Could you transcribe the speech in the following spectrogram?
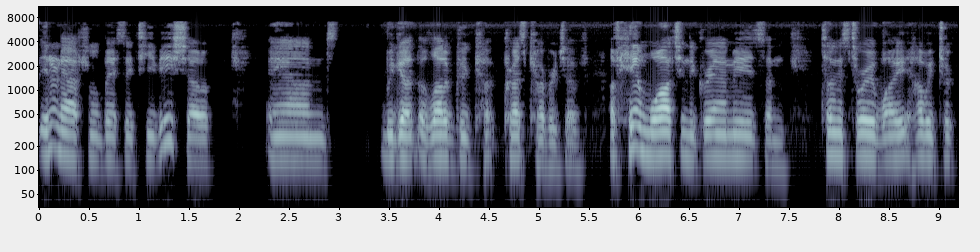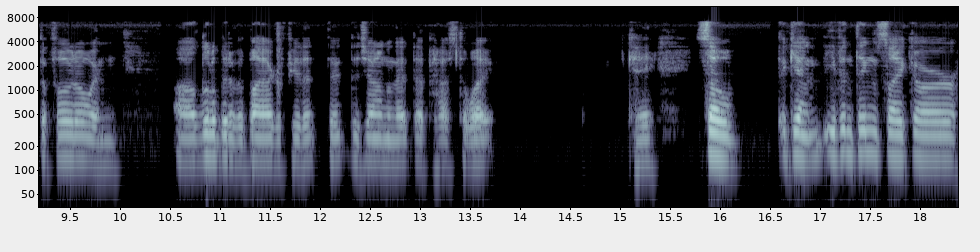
international, basically TV show, and we got a lot of good co press coverage of of him watching the Grammys and telling the story of why, how he took the photo and a little bit of a biography that the, the gentleman that, that passed away. Okay, so again, even things like our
